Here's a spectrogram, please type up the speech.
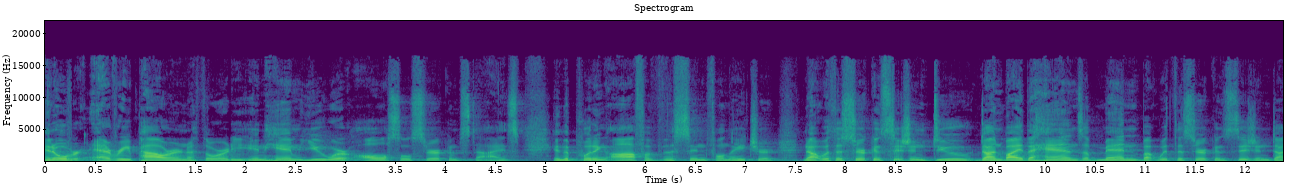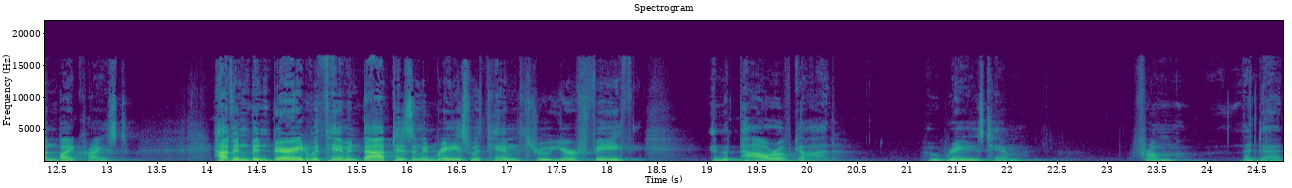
and over every power and authority. In him you were also circumcised in the putting off of the sinful nature, not with the circumcision done by the hands of men, but with the circumcision done by Christ. Having been buried with him in baptism and raised with him through your faith in the power of God, who raised him from the dead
